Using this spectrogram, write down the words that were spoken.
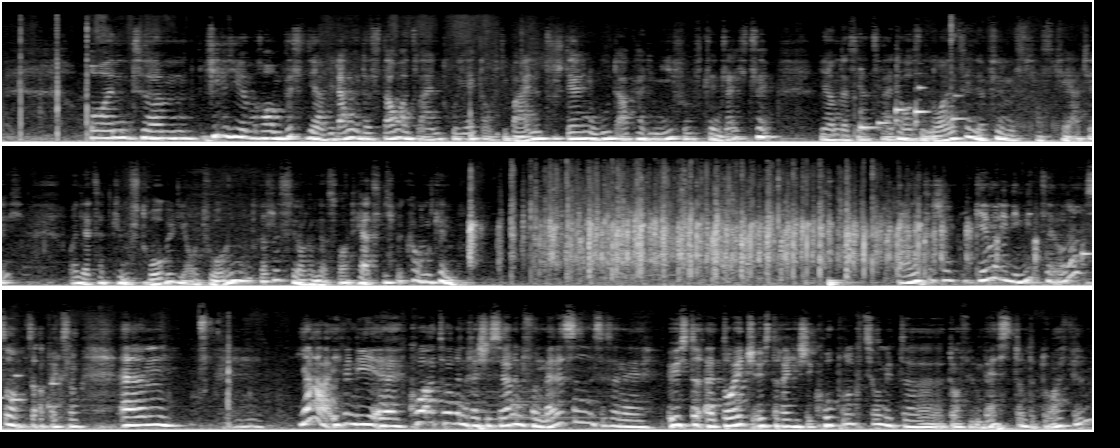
Und ähm, viele hier im Raum wissen ja, wie lange das dauert, so ein Projekt auf die Beine zu stellen. Eine gute Akademie 1516. Wir haben das Jahr 2019, der Film ist fast fertig. Und jetzt hat Kim Strobel, die Autorin und Regisseurin, das Wort. Herzlich willkommen, Kim. Dankeschön. Ich gehe mal in die Mitte, oder? So, zur Abwechslung. Ähm, ja, ich bin die äh, Co-Autorin, Regisseurin von Madison. Es ist eine äh, deutsch-österreichische Co-Produktion mit der Dorfilm West und der Dorffilm.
